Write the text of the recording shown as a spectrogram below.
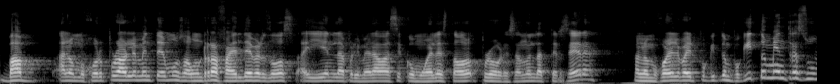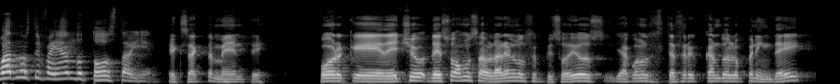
Va, a lo mejor probablemente vemos a un Rafael Devers 2 ahí en la primera base como él ha estado progresando en la tercera. A lo mejor él va a ir poquito en poquito. Mientras su bat no esté fallando, todo está bien. Exactamente. Porque de hecho, de eso vamos a hablar en los episodios ya cuando se esté acercando el Opening Day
